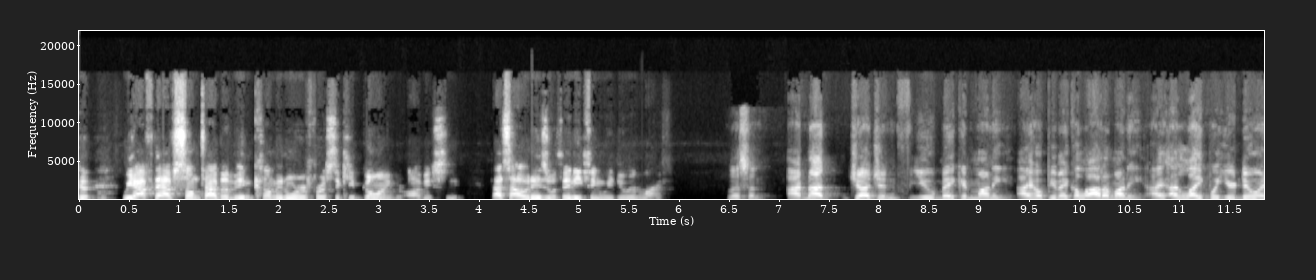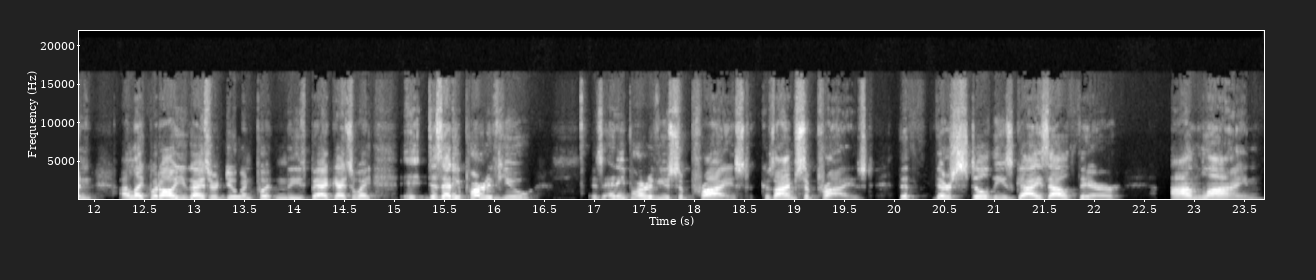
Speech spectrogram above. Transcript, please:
we have to have some type of income in order for us to keep going. Obviously, that's how it is with anything we do in life. Listen, I'm not judging you making money. I hope you make a lot of money. I, I like what you're doing. I like what all you guys are doing, putting these bad guys away. It- does any part of you, is any part of you surprised? Because I'm surprised that there's still these guys out there online.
